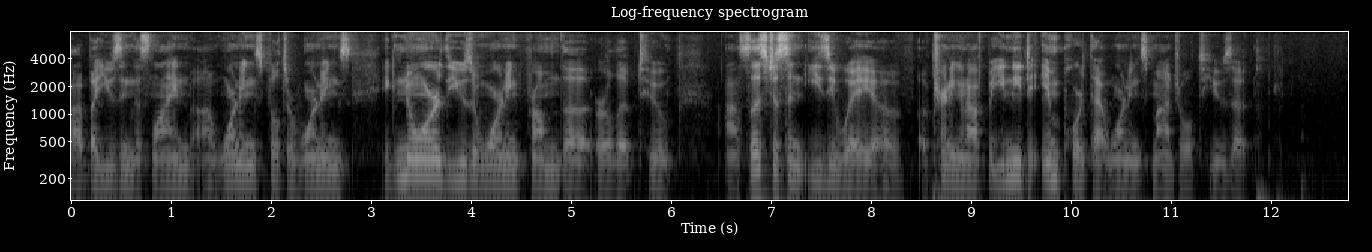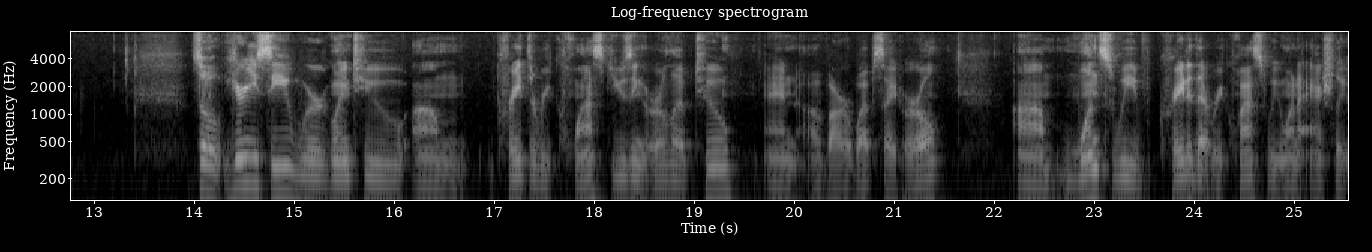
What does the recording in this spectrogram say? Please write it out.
uh, by using this line, uh, warnings, filter warnings, ignore the user warning from the urlib2. Uh, so that's just an easy way of, of turning it off, but you need to import that warnings module to use it. So here you see we're going to um, create the request using urlib2 and of our website URL. Um, once we've created that request, we want to actually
